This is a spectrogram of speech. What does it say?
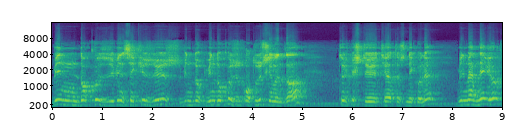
1900 1800 1933 yılında Turkish Tiyatrosu Nikolü bilmem New York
